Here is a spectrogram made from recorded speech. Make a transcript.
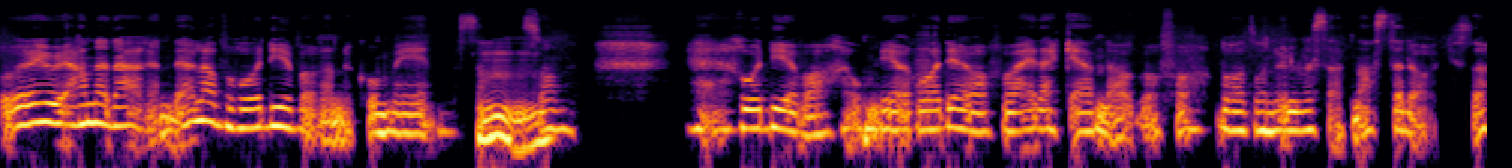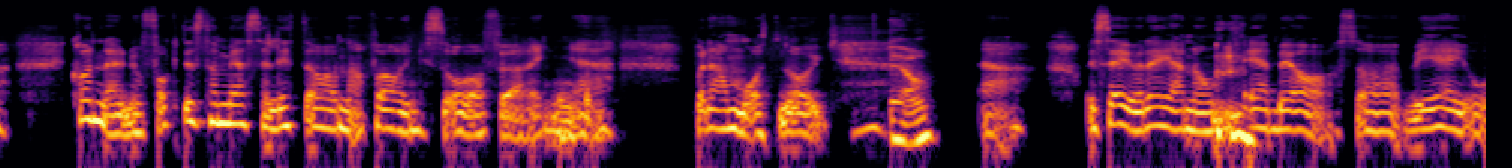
Og det er jo gjerne der en del av rådgiverne kommer inn. Sant? Mm. Som eh, rådgiver, om de er rådgiver for Veidekke en dag og for Brødrene Ulveset neste dag, så kan en jo faktisk ta med seg litt av en erfaringsoverføring eh, på den måten òg. ja. Ja. Vi ser jo det gjennom EBA, så vi er jo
